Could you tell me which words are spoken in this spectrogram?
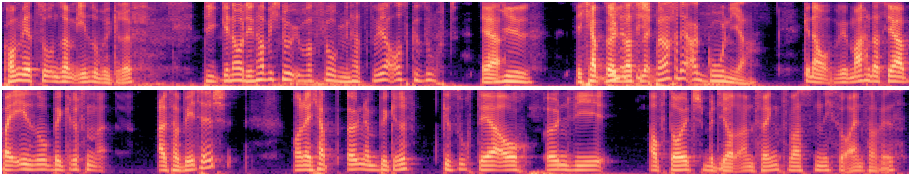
Kommen wir zu unserem ESO-Begriff. Die, genau, den habe ich nur überflogen. Den hast du ja ausgesucht. Ja. Yil. Ich habe Yil ist die Sprache der Agonia. Genau, wir machen das ja bei ESO-Begriffen alphabetisch. Und ich habe irgendeinen Begriff gesucht, der auch irgendwie auf Deutsch mit J anfängt, was nicht so einfach ist.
